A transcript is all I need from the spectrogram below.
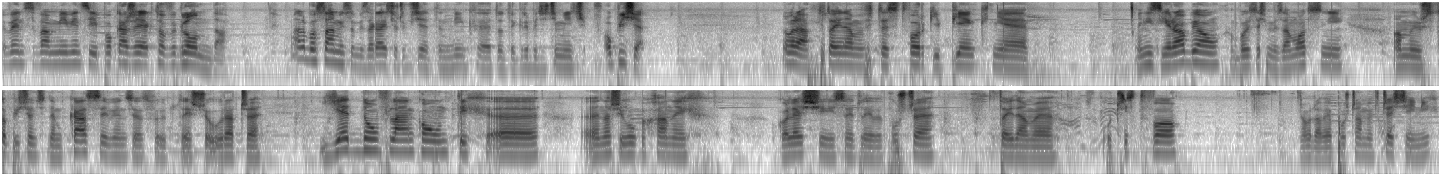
więc wam mniej więcej pokażę jak to wygląda. Albo sami sobie zagrajcie, oczywiście ten link e, do tej gry będziecie mieć w opisie. Dobra, tutaj nam te stworki pięknie nic nie robią, bo jesteśmy za mocni. Mamy już 157 kasy, więc ja sobie tutaj jeszcze uraczę jedną flanką tych e, e, naszych ukochanych kolesi i sobie tutaj wypuszczę. Tutaj damy ucznictwo. Dobra, wypuszczamy wcześniej nich,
